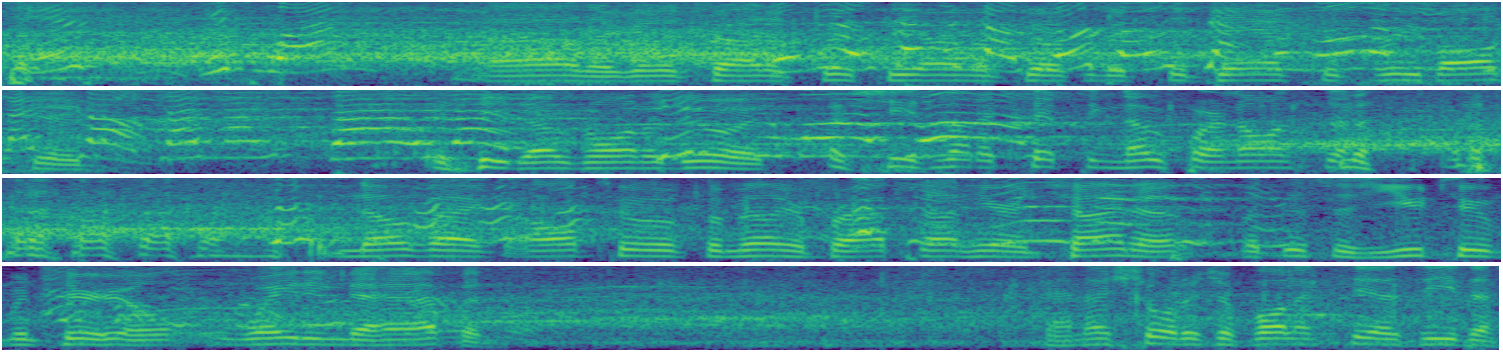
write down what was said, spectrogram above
kids, which one? Uh, they're going to try to oh, twist the arm of Djokovic to dance with three ball kids. He doesn't want to do it. She's not accepting no for an answer. Novak, all too familiar, perhaps not here in China, but this is YouTube material waiting to happen. Yeah, no shortage of volunteers either.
